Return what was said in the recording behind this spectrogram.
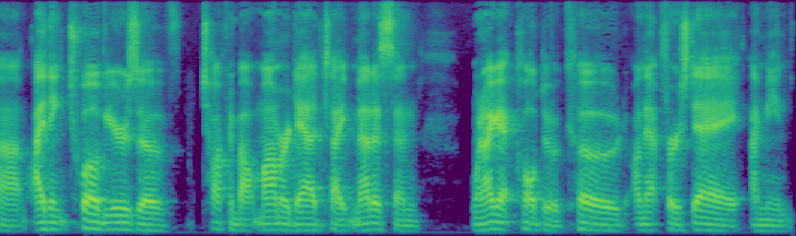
Um, I think 12 years of talking about mom or dad type medicine. When I got called to a code on that first day, I mean,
